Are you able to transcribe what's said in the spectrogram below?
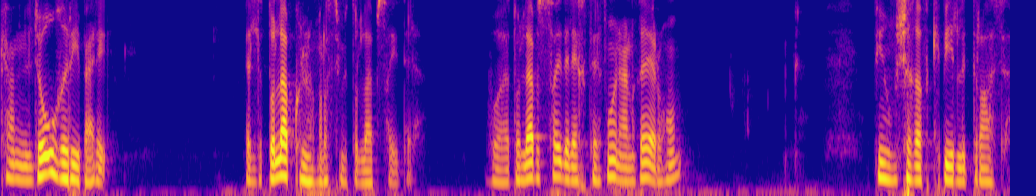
كان الجو غريب علي. الطلاب كلهم رسمي طلاب صيدلة. وطلاب الصيدلة يختلفون عن غيرهم. فيهم شغف كبير للدراسة.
